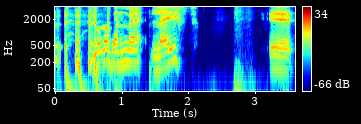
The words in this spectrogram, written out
Du er nå venn med Leif eh,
